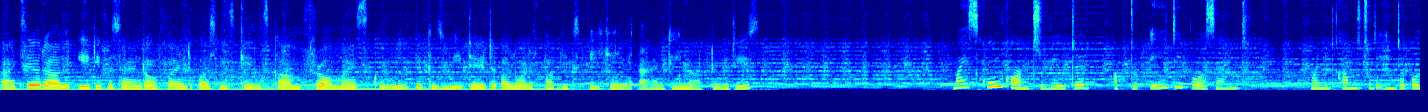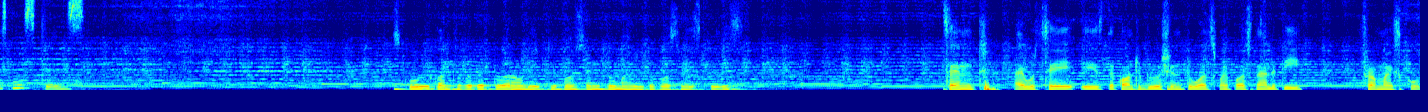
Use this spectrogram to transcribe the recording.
I'd say around 80% of my interpersonal skills come from my school because we did a lot of public speaking and team activities. My school contributed up to 80% when it comes to the interpersonal skills. School contributed to around 80% to my interpersonal skills. Percent, I would say, is the contribution towards my personality from my school.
